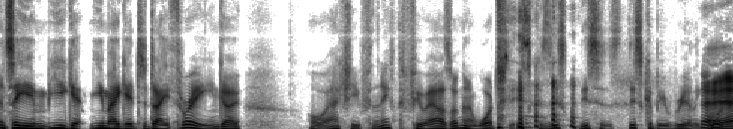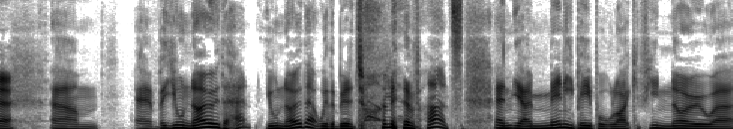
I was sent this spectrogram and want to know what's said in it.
And so you you get you may get to day three and go oh actually for the next few hours i'm going to watch this because this this is this could be really good. Yeah, yeah. um, uh, but you'll know that you'll know that with a bit of time in advance, and you know many people like if you know. Uh,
